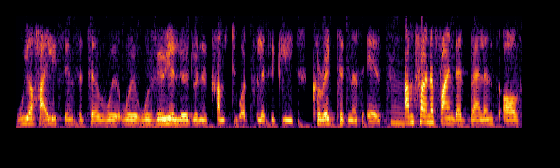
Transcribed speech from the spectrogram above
we are highly sensitive. We're, we're, we're very alert when it comes to what politically correctness is. I'm trying to find that balance of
